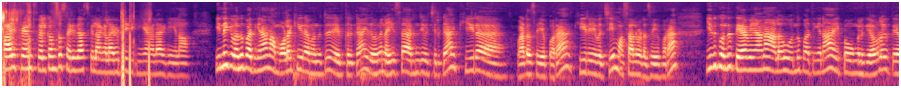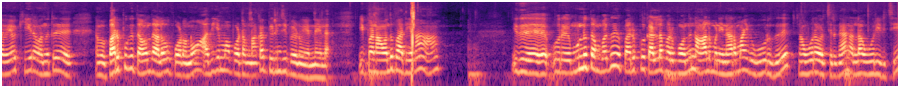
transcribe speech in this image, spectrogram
Hi friends welcome to Sarithas விழா எல்லாரும் எப்படி இருக்கீங்க? நல்லா இருக்கீங்களா? இன்றைக்கி வந்து பார்த்தீங்கன்னா நான் முளைக்கீரை வந்துட்டு எடுத்திருக்கேன். இதை வந்து நைஸாக அரிஞ்சு வச்சுருக்கேன். கீரை வடை செய்ய போகிறேன் கீரையை வச்சு மசாலா வடை செய்ய போகிறேன் இதுக்கு வந்து தேவையான அளவு வந்து பார்த்திங்கன்னா இப்போ உங்களுக்கு எவ்வளோ தேவையோ கீரை வந்துட்டு நம்ம பருப்புக்கு தகுந்த அளவு போடணும். அதிகமாக போட்டோம்னாக்கா பிரிஞ்சு போயிடும் எண்ணெயில். இப்போ நான் வந்து பார்த்தீங்கன்னா இது ஒரு முந்நூற்றம்பது பருப்பு கடலப்பருப்பு வந்து நாலு மணி நேரமாக இது ஊறுது. நான் ஊற வச்சுருக்கேன். நல்லா ஊறிடுச்சு.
